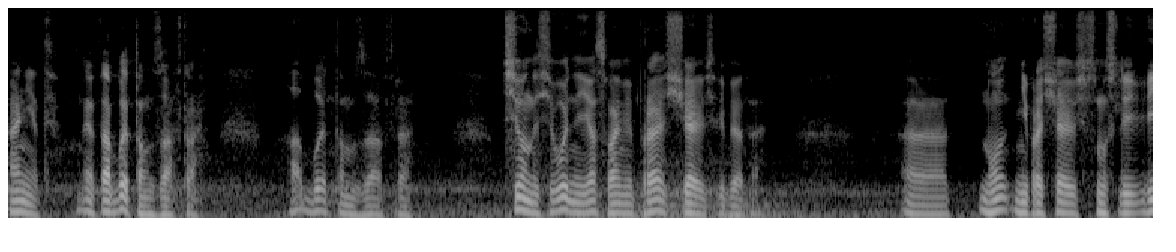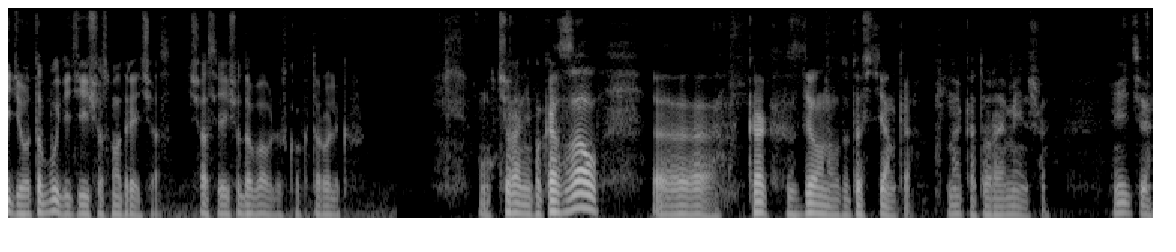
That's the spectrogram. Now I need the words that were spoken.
А нет, это об этом завтра. Об этом завтра. Все, на сегодня я с вами прощаюсь, ребята. Но не прощаюсь, в смысле, видео-то будете еще смотреть сейчас. Сейчас я еще добавлю сколько-то роликов. Вот, Вчера не показал, э, как сделана вот эта стенка, да, которая меньше. Видите,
